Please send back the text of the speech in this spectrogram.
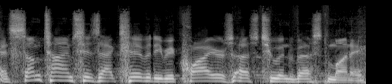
And sometimes his activity requires us to invest money.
